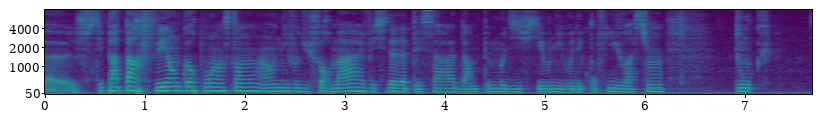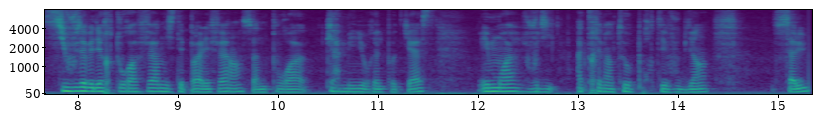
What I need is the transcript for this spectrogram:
Euh, c'est pas parfait encore pour l'instant hein, au niveau du format, je vais essayer d'adapter ça, d'un peu modifier au niveau des configurations. Donc, si vous avez des retours à faire, n'hésitez pas à les faire, hein, ça ne pourra qu'améliorer le podcast. Et moi, je vous dis à très bientôt, portez-vous bien. Salut.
